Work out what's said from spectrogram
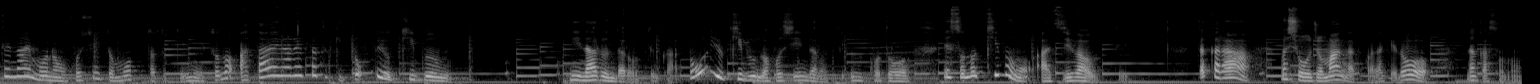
てないものを欲しいと思った時にその与えられた時どういう気分になるんだろうっていうかどういう気分が欲しいんだろうっていうことをでその気分を味わうっていうだから、まあ、少女漫画とかだけどなんかその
